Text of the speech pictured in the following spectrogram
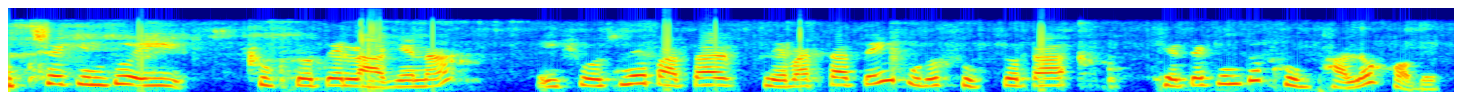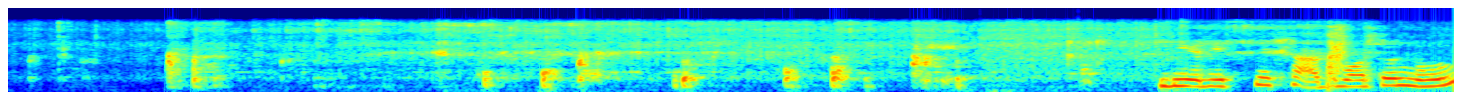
উচ্ছে কিন্তু এই শুক্তোতে লাগে না। এই সজনে পাতার ফ্লেভারটাতেই পুরো শুক্তোটা খেতে কিন্তু খুব ভালো হবে। দিয়ে দিচ্ছি স্বাদ মতো নুন।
